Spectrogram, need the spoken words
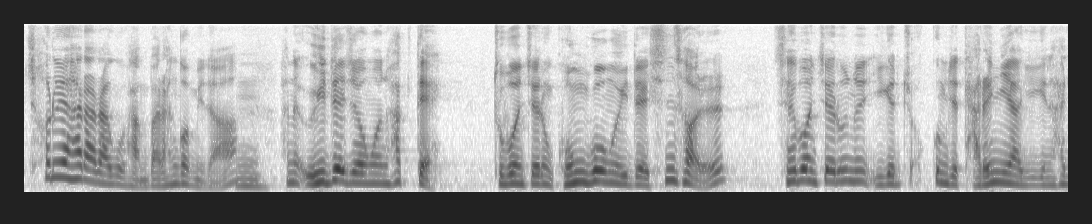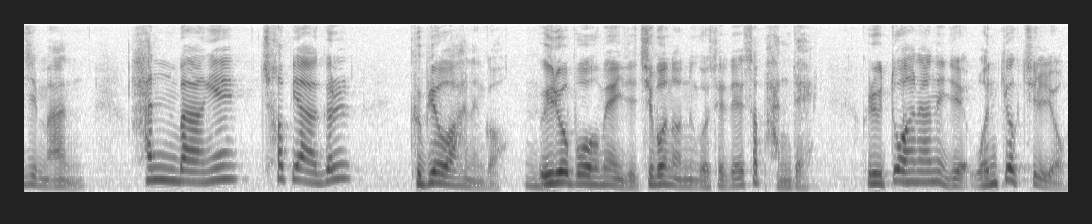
철회하라라고 반발한 겁니다. 음. 하나 의대 정원 확대, 두 번째는 공공의대 신설, 세 번째로는 이게 조금 이제 다른 이야기이긴 하지만 한 방에 첩약을 급여화하는 거, 음. 의료보험에 이제 집어넣는 것에 대해서 반대. 그리고 또 하나는 이제 원격 진료,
